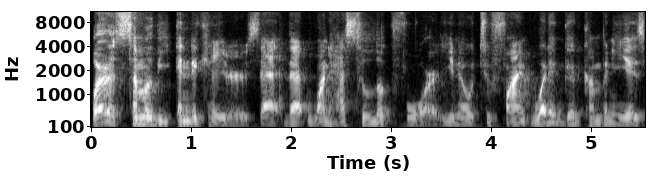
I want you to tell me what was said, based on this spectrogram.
What are some of the indicators that that one has to look for, you know, to find what a good company is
